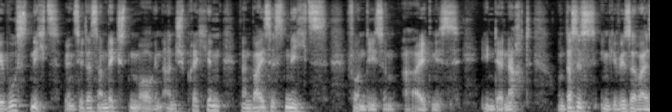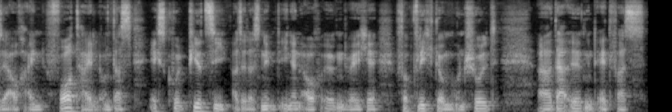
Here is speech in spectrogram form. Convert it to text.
bewusst nichts. Wenn Sie das am nächsten Morgen ansprechen, dann weiß es nichts von diesem Ereignis in der Nacht. Und das ist in gewisser Weise auch ein Vorteil und das exkulpiert Sie, also das nimmt Ihnen auch irgendwelche Verpflichtung und Schuld, äh, da irgendetwas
